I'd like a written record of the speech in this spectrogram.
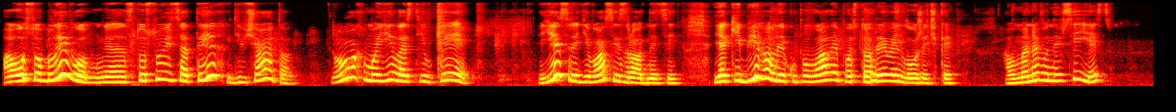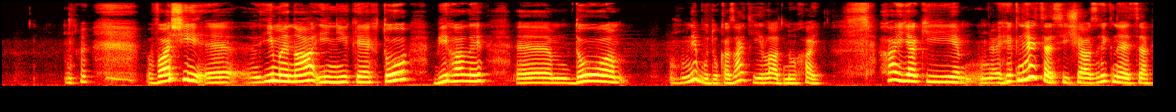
А особливо е, стосується тих дівчата, ох, мої ластівки. Є серед вас і зрадниці, які бігали, і купували по 100 гривень ложечки. А в мене вони всі є. Ваші е, імена і ніки, хто бігали е, до. Не буду казати їй, ладно, хай. Хай як і гикнеться зараз, гикнеться,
